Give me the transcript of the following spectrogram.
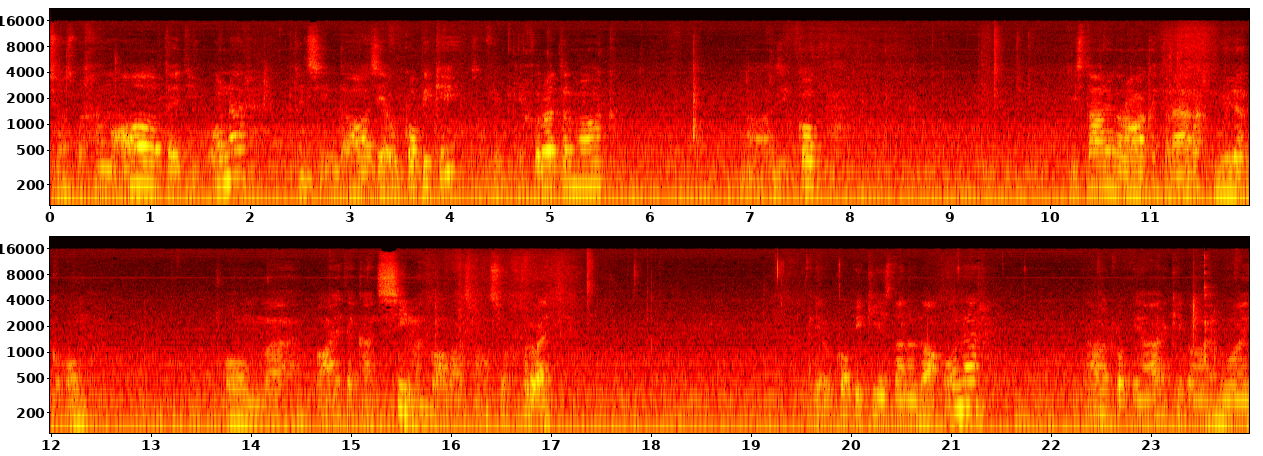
so ons begin altyd hier onder. Jy kan sien daar is die ou koppietjie. So ek 'n bietjie groter maak. Daar is die kop. Die stadium raak dit regtig moeilik om om uh, baie te kan sien want baba is al so groot. En die ou koppietjie is dan nou daaronder. Daar klop die haartjie baie mooi.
